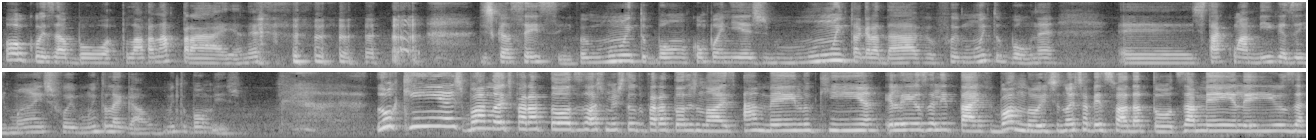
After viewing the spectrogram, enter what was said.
Ô, oh, coisa boa, pulava na praia, né? Descansei sim, foi muito bom, companhias muito agradável, foi muito bom, né? É, estar com amigas, irmãs, foi muito legal, muito bom mesmo. Luquinhas, boa noite para todos, ótimo estudo para todos nós. Amém, Luquinha. Eleusa Litaif, boa noite, noite abençoada a todos. Amém, Eleusa.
